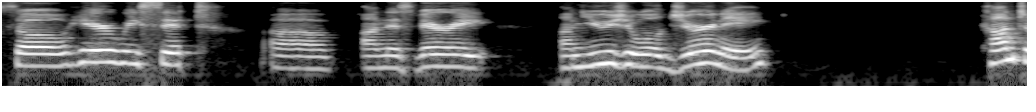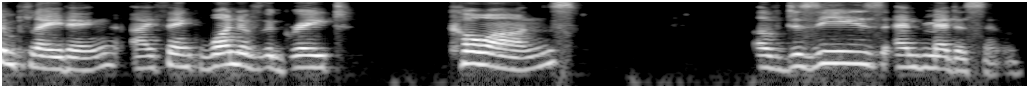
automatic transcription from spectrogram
So here we sit uh, on this very unusual journey, contemplating, I think, one of the great koans of disease and medicine.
